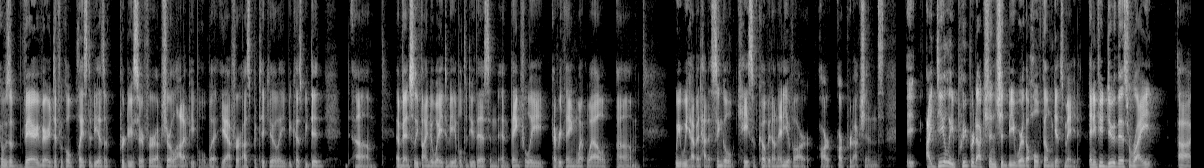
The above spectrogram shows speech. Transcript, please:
It was a very very difficult place to be as a producer for i'm sure a lot of people but yeah for us particularly because we did um, eventually find a way to be able to do this and and thankfully everything went well. Um, we we haven't had a single case of covid on any of our our our productions. It, ideally pre-production should be where the whole film gets made. And if you do this right uh,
